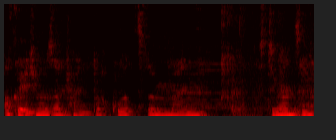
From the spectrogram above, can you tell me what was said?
Okay, ich muss anscheinend doch kurz mein das Ding anziehen.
